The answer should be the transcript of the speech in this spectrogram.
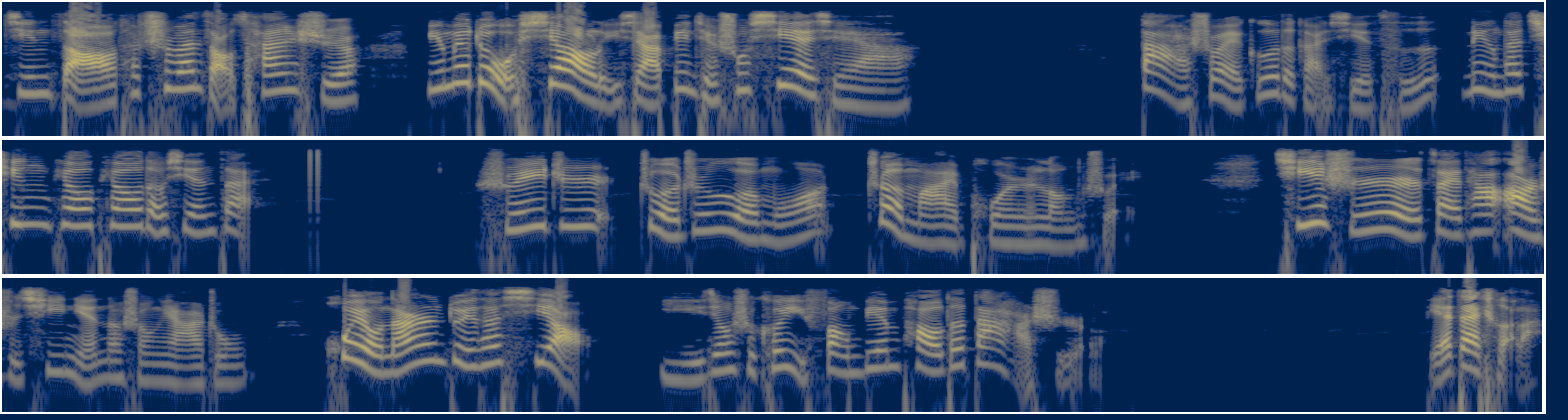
今早他吃完早餐时，明明对我笑了一下，并且说谢谢呀。大帅哥的感谢词令他轻飘飘到现在。谁知这只恶魔这么爱泼人冷水。其实，在他二十七年的生涯中，会有男人对他笑，已经是可以放鞭炮的大事了。别再扯了，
